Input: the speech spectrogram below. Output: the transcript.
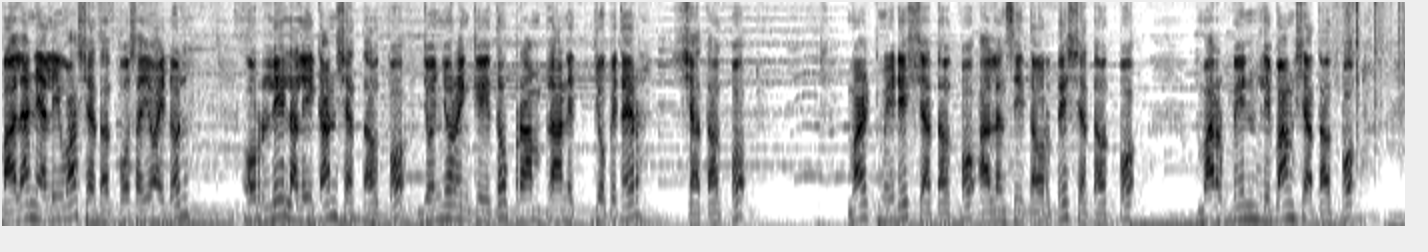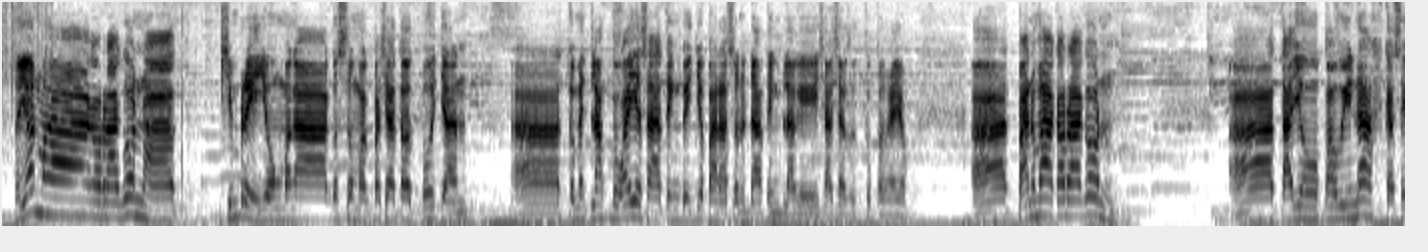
Bala ni Aliwa, shoutout po sa iyo idol. Orly Lalikan, shoutout po. Junior Inquito from Planet Jupiter, shoutout po. Mark Mides, shoutout po. Alan C. Taortes, shoutout po. Marvin Libang, shoutout po. So yun mga kauragon at siyempre yung mga gustong magpa-shoutout po dyan at comment lang po kayo sa ating video para sunod nating vlog eh, shoutout ko po kayo. At paano mga kauragon? Ah, tayo pauwi na kasi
